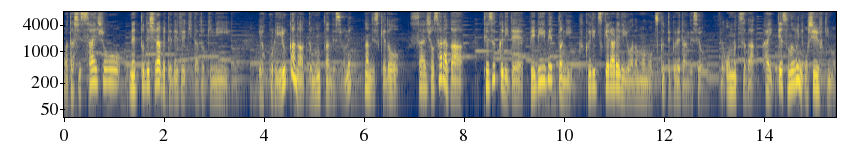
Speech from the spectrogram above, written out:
私最初ネットで調べて出てきた時に、いや、これいるかなって思ったんですよね。なんですけど、最初サラが手作りでベビーベッドにくくりつけられるようなものを作ってくれたんですよ。で、おむつが入って、その上にお尻拭きも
